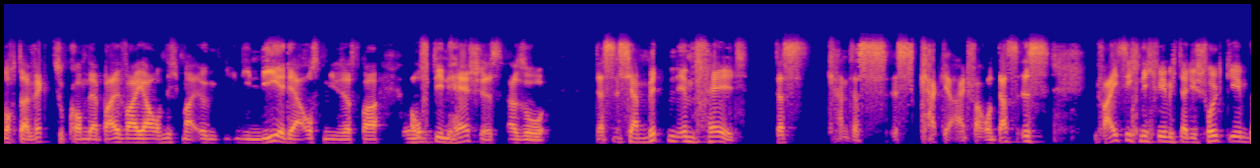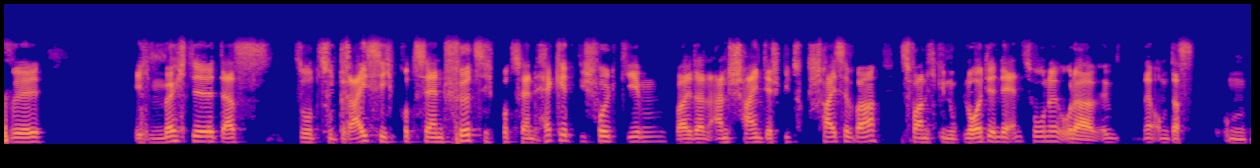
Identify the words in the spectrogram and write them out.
noch da wegzukommen. Der Ball war ja auch nicht mal irgendwie in die Nähe der Außenlinie. Das war mhm. auf den Hashes. Also, das ist ja mitten im Feld. Das kann, das ist kacke einfach. Und das ist, weiß ich nicht, wem ich da die Schuld geben will. Ich möchte, dass so zu 30 Prozent, 40 Prozent Hackett die Schuld geben, weil dann anscheinend der Spielzug scheiße war. Es waren nicht genug Leute in der Endzone oder ne, um das, um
